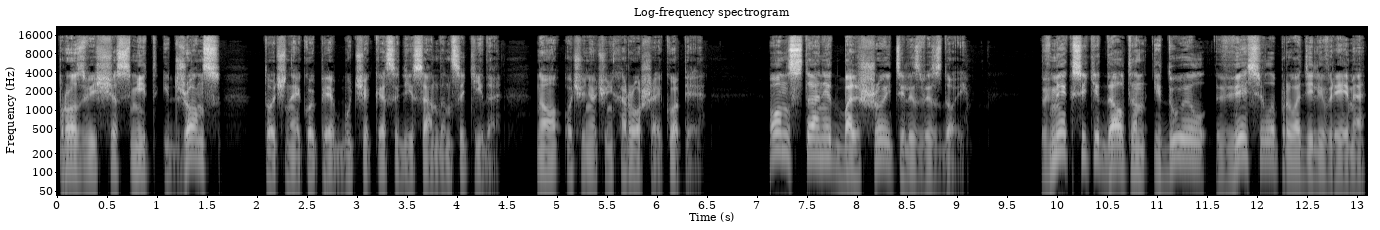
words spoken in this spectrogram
«Прозвище Смит и Джонс», точная копия Бутча Кэссиди Санденса Кида, но очень-очень хорошая копия, он станет большой телезвездой. В Мексике Далтон и Дуэлл весело проводили время,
